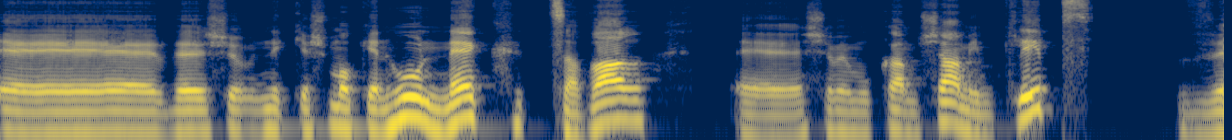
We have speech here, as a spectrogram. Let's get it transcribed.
אה, וכשמו כן הוא, neck, צוואר, אה, שממוקם שם עם קליפס, ו...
